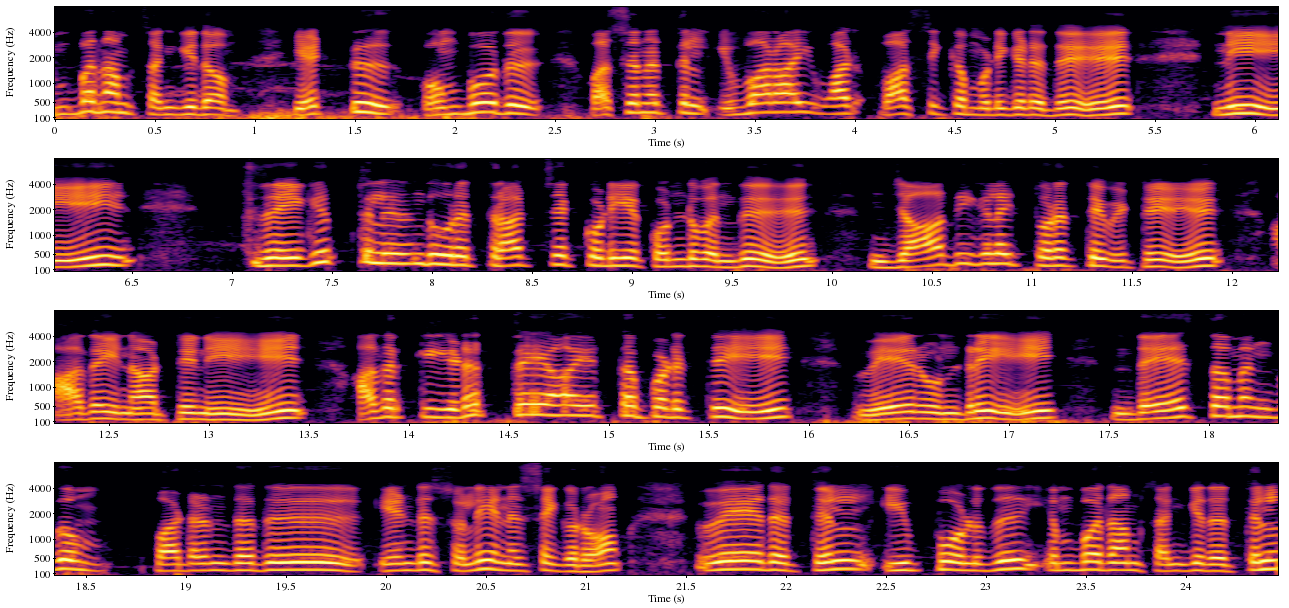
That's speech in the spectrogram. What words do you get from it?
எண்பதாம் சங்கீதம் எட்டு ஒம்பது வசனத்தில் இவ்வாறாய் வா வாசிக்க முடிகிறது. நீ எகிப்திலிருந்து ஒரு திராட்சை கொடியை கொண்டு வந்து ஜாதிகளை துரத்தி விட்டு அதை நாட்டினி. அதற்கு இடத்தை ஆயத்தப்படுத்தி வேரூன்றி தேசமெங்கும் படர்ந்தது என்று சொல்லி என்ன செய்கிறோம்? வேதத்தில் இப்பொழுது எண்பதாம் சங்கீதத்தில்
